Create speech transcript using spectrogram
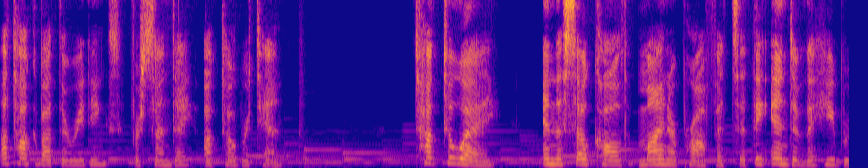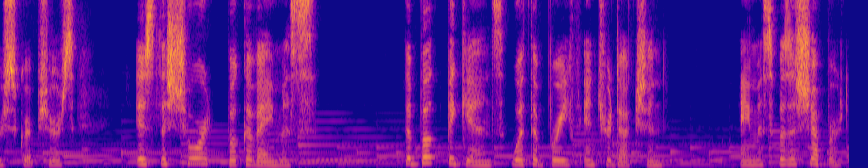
I'll talk about the readings for Sunday, October 10th. Tucked away in the so called minor prophets at the end of the Hebrew scriptures is the short book of Amos. The book begins with a brief introduction. Amos was a shepherd,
